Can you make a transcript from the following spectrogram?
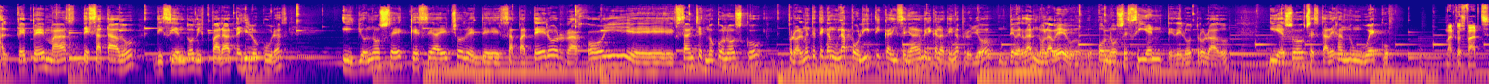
al PP más desatado diciendo disparates y locuras y yo no sé qué se ha hecho desde Zapatero, Rajoy, eh, Sánchez, no conozco. Probablemente tengan una política diseñada en América Latina, pero yo de verdad no la veo o no se siente del otro lado y eso se está dejando un hueco. Marcos Bartz,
